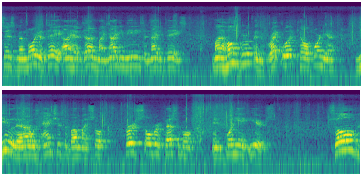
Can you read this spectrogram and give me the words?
Since Memorial Day, I had done my 90 meetings in 90 days. My home group in Wrightwood, California, knew that I was anxious about my so- first sober festival in 28 years. So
